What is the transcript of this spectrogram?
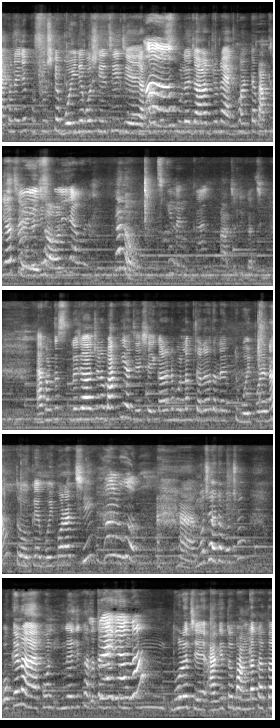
এখন এই যে কুটুসকে বই নিয়ে বসিয়েছি যে এখন স্কুলে যাওয়ার জন্য এক ঘণ্টা বাকি আছে কেন? এখন তো স্কুলে যাওয়ার জন্য বাকি আছে সেই কারণে বললাম চলো তাহলে একটু বই পড়ে নাও। তো ওকে বই পড়াচ্ছি। হ্যাঁ মোছো ওটা মোছো। ওকে না এখন ইংরেজি খাতাটা যেহেতু ধরেছে আগে তো বাংলা খাতা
